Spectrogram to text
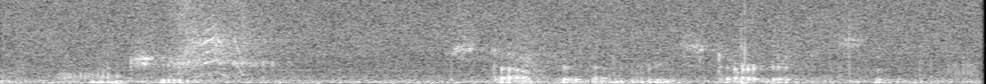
Stop it and restart it?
